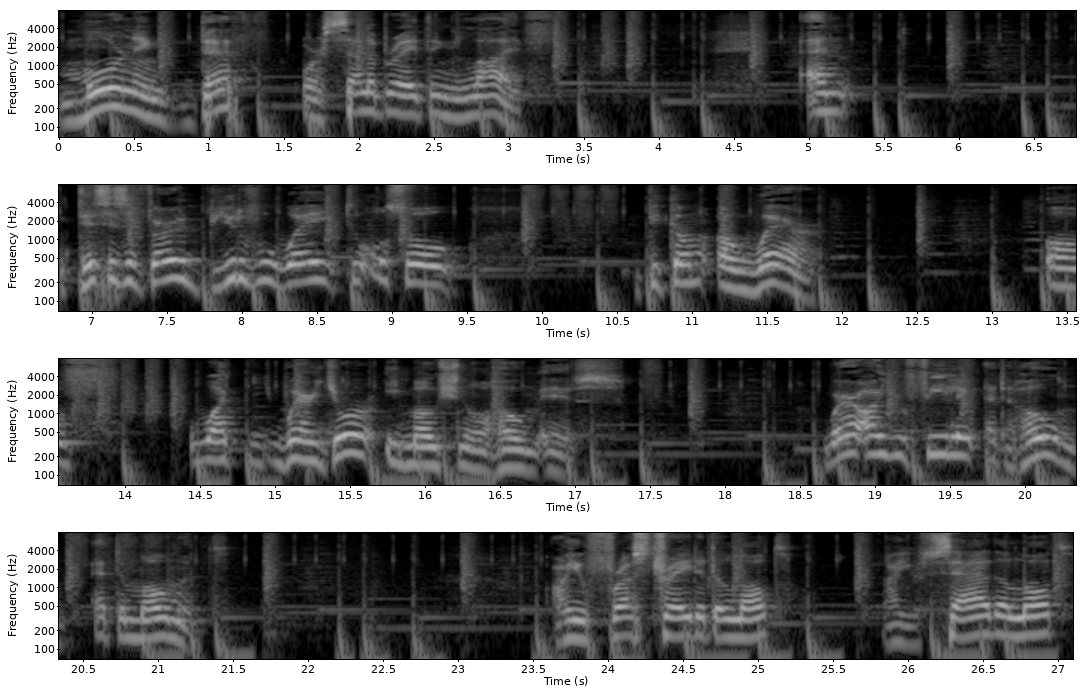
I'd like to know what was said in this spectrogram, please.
mourning death or celebrating life. And this is a very beautiful way to also become aware of what where your emotional home is. Where are you feeling at home at the moment? Are you frustrated a lot? Are you sad a lot?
